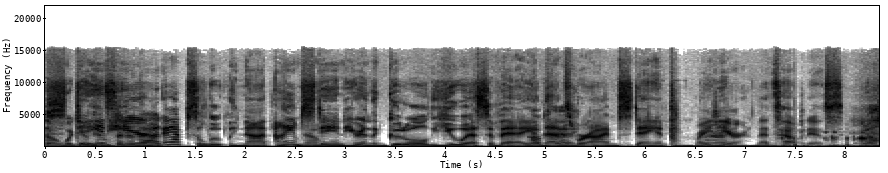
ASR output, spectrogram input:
So, would you consider here? that? Absolutely not. I am No. staying here in the good old U.S. of A, and that's where I'm staying right, right. here. That's how it is. Well,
